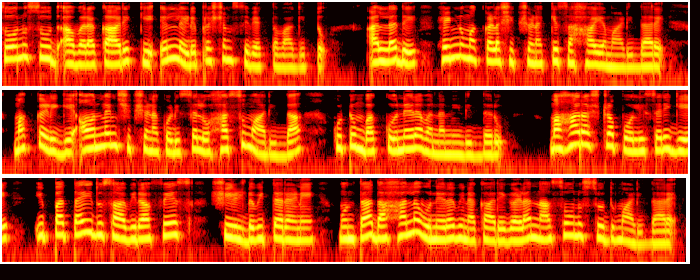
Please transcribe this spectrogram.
ಸೋನು ಸೂದ್ ಅವರ ಕಾರ್ಯಕ್ಕೆ ಎಲ್ಲೆಡೆ ಪ್ರಶಂಸೆ ವ್ಯಕ್ತವಾಗಿತ್ತು. ಅಲ್ಲದೆ ಹೆಣ್ಣು ಮಕ್ಕಳ ಶಿಕ್ಷಣಕ್ಕೆ ಸಹಾಯ ಮಾಡಿದ್ದಾರೆ. ಮಕ್ಕಳಿಗೆ ಆನ್ಲೈನ್ ಶಿಕ್ಷಣ ಕೊಡಿಸಲು ಹಸು ಮಾರಿದ್ದ ಕುಟುಂಬಕ್ಕೂ ನೆರವನ್ನು ನೀಡಿದ್ದರು. ಮಹಾರಾಷ್ಟ್ರ ಪೊಲೀಸರಿಗೆ ಇಪ್ಪತ್ತೈದು ಸಾವಿರ ಫೇಸ್ ಶೀಲ್ಡ್ ವಿತರಣೆ ಮುಂತಾದ ಹಲವು ನೆರವಿನ ಕಾರ್ಯಗಳನ್ನು ಸೋನು ಮಾಡಿದ್ದಾರೆ.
